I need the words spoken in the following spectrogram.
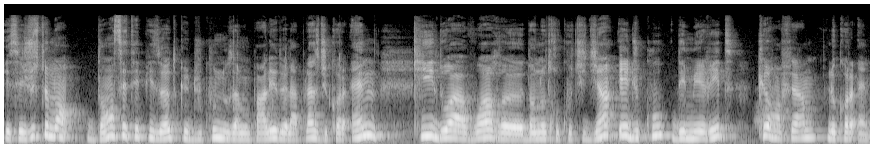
Et c'est justement dans cet épisode que du coup, nous allons parler de la place du Coran qui doit avoir euh, dans notre quotidien et du coup des mérites que renferme le Coran.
